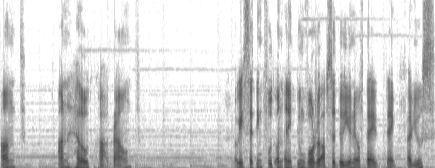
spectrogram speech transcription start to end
And unhallowed ground. Okay, setting foot on any tomb world will upset the union of traditional values.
